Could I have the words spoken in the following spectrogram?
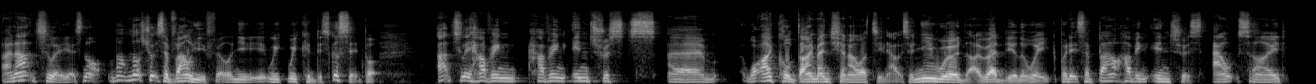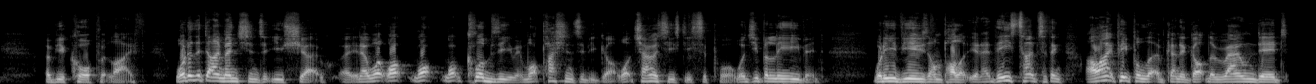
and actually, it's not, I'm not sure it's a value, Phil, and you, we, we can discuss it, but actually having, having interests, um, what I call dimensionality now, it's a new word that I read the other week, but it's about having interests outside of your corporate life what are the dimensions that you show? Uh, you know, what, what, what, what clubs are you in? What passions have you got? What charities do you support? What do you believe in? What are your views on politics? You know, these types of things. I like people that have kind of got the rounded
